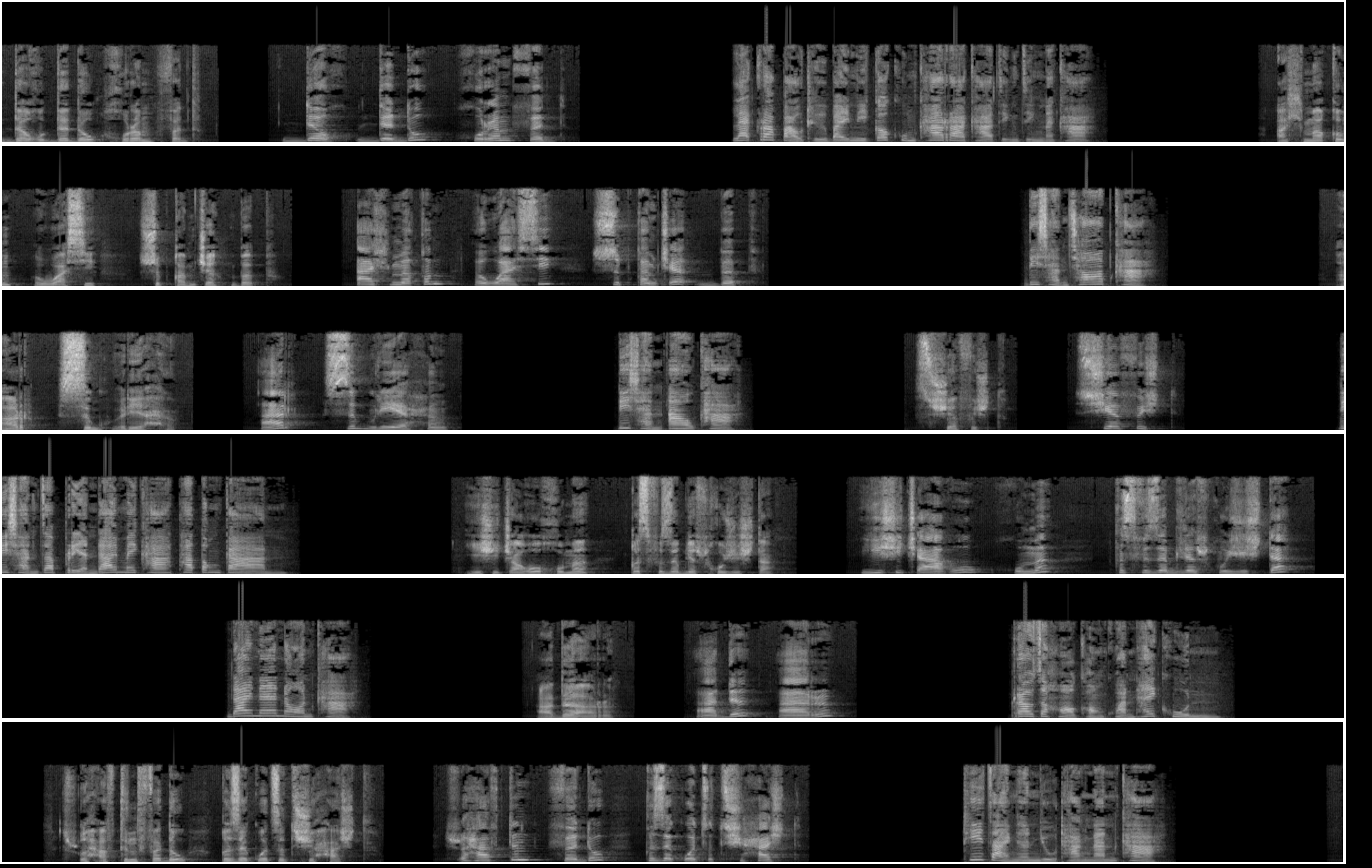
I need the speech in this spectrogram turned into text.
ด э ดดูขร д э у х ด у р ด м фэд. д э г และกระเป๋าถือใบนี้ก็คุ้มค่าราคาจริง ๆ นะคะ อัลมากุมวาซีชุบกัมเจบบ อัลมากุมวาซีชุบกัมเจบบ ดิฉันชอบค่ะ อร์ุรียห์อาร์สุกรียห์ดิฉันเอาค่ะ เชฟิชต์เชฟิชต์ดิฉันจะเปลี่ยนได้ไหมคะ ถ้าต้องการ ยิชิจารุคุมะกัสฟิซาบลิสคุจิชตายิชิจารุคุมะกัสฟิซาบลิสคุจิชตาได้แน่นอนค่ะอาเดอร์ Ad ar เราจะห่อของขวัญให้คุณ صحافتن فدو قزاكوتسد شحاشت صحافتن فدو قزاكوتسد شحاشت ที่จ่ายเงินอยู่ทางนั้นค่ะ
